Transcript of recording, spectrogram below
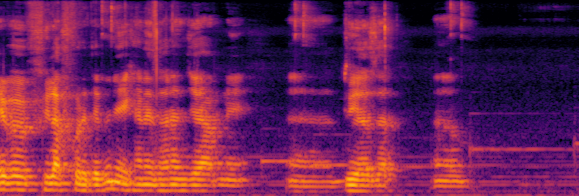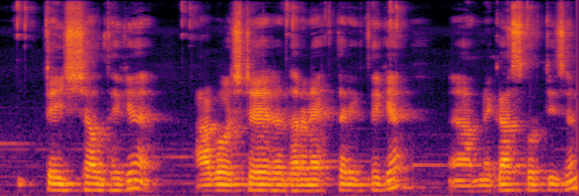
এইভাবে ফিল আপ করে দেবেন। এখানে ধরেন যে আপনি দুই হাজার তেইশ সাল থেকে আগস্টের ধরেন এক তারিখ থেকে আপনি কাজ করতেছেন।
